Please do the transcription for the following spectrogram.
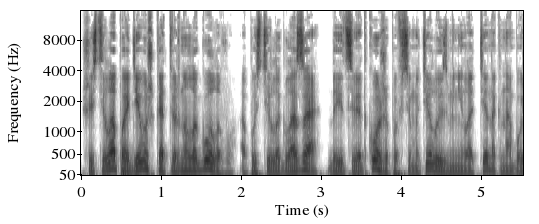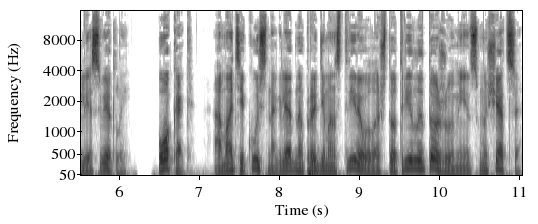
Шестилапая девушка отвернула голову, опустила глаза, да и цвет кожи по всему телу изменил оттенок на более светлый. О как! А мать Кусь наглядно продемонстрировала, что трилы тоже умеют смущаться.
